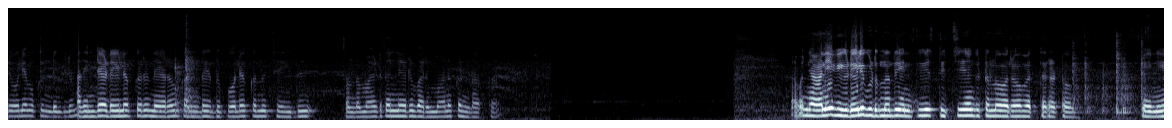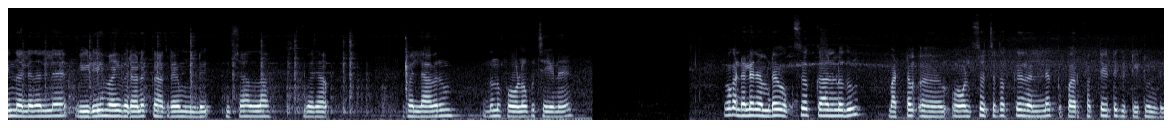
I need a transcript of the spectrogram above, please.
ജോലി നമുക്ക് ഉണ്ടെങ്കിലും അതിന്റെ ഇടയിലൊക്കെ ഒരു നേരം കണ്ട് ഇതുപോലെയൊക്കെ ഒന്ന് ചെയ്ത് സ്വന്തമായിട്ട് തന്നെ ഒരു വരുമാനമൊക്കെ ഉണ്ടാക്കാം അപ്പം ഞാൻ ഈ വീഡിയോയിൽ വിടുന്നത് എനിക്ക് സ്റ്റിച്ച് ചെയ്യാൻ കിട്ടുന്ന ഓരോ മെത്തഡ് കേട്ടോ ഇനിയും നല്ല നല്ല വീഡിയോയുമായി വരാനൊക്കെ ആഗ്രഹമുണ്ട്. ഇൻഷാല്ല വരാം. അപ്പോൾ എല്ലാവരും ഇതൊന്ന് ഫോളോ അപ്പ് ചെയ്യണേ. അപ്പോൾ കണ്ടല്ലേ നമ്മുടെ ഒക്സ് വെക്കാനുള്ളതും ബട്ടൺ ഹോൾസ് വെച്ചതൊക്കെ നല്ല പെർഫെക്റ്റ് ആയിട്ട് കിട്ടിയിട്ടുണ്ട്.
